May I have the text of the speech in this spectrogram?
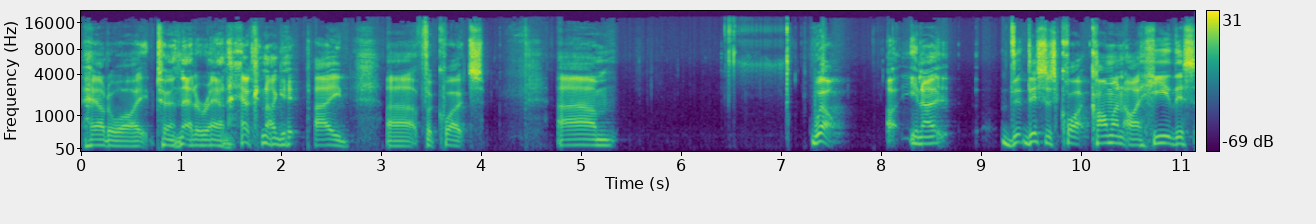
how do I turn that around? How can I get paid uh, for quotes? Um, well, uh, you know, th- this is quite common. I hear this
